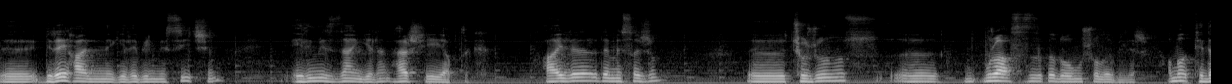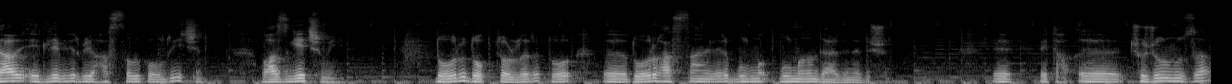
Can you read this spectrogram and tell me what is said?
e, birey haline gelebilmesi için elimizden gelen her şeyi yaptık. Ailelere de mesajım ee, çocuğunuz e, bu rahatsızlıkla doğmuş olabilir. Ama tedavi edilebilir bir hastalık olduğu için vazgeçmeyin. Doğru doktorları, do- e, doğru hastaneleri bulma- bulmanın derdine düşün. E, ve e, çocuğunuza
